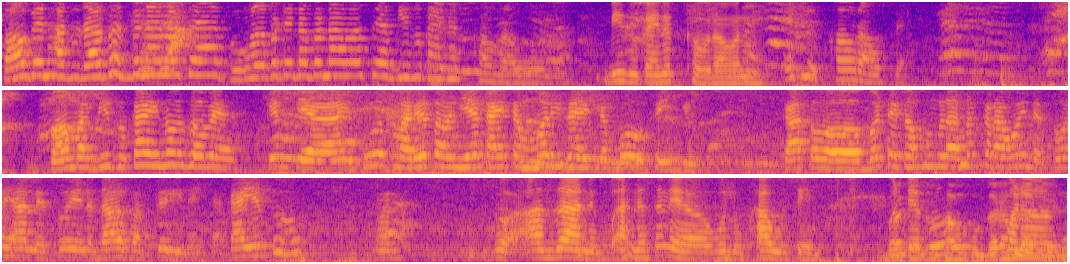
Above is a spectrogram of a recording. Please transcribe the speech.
ભાવબેન હાટુ દાળ ભાત બનાવ્યા છે ભૂંગળા બટેટા બનાવ્યા છે બીજું કઈ નથી ખવડાવવું બીજું કઈ નથી ખવડાવવાનું. એટલું જ ખવડાવશે. તો અમારે બીજું કાંઈ ન જોવે. કેમ કે અહીં સુરતમાં રહેતા હોય ને એક આઈટમ મળી જાય એટલે બહુ થઈ ગયું. કાં તો બટેકા ભૂંગળા નકરા હોય ને તોય હાલે તોય એને દાળ ભાત કરી નાખ્યા. કાંઈ હતું? જો આંજા ને આને છે ને ઓલું ખાવું છે. બટેકું પણ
